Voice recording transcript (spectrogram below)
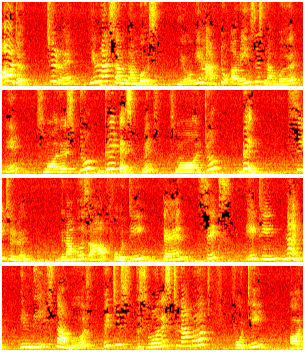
order. Children, here are some numbers. Here we have to arrange this number in smallest to greatest means small to big. See children, the numbers are 14, 10, 6, 18, 9. In these numbers, which is the smallest number? 14 or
